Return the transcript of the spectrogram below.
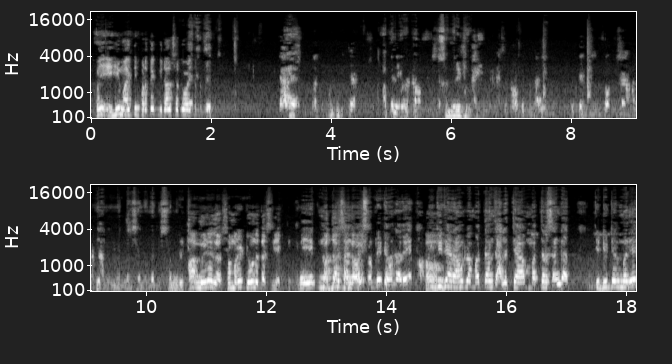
म्हणजे ही माहिती प्रत्येक विधानसभेवर आपण समरी ठेवली हा मिळेल समोर ठेवूनच असते एक मतदारसंघावर समरी ठेवणार आहे. हो. किती त्या राऊंडला मतदान झालं त्या मतदारसंघात ती डिटेल मध्ये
